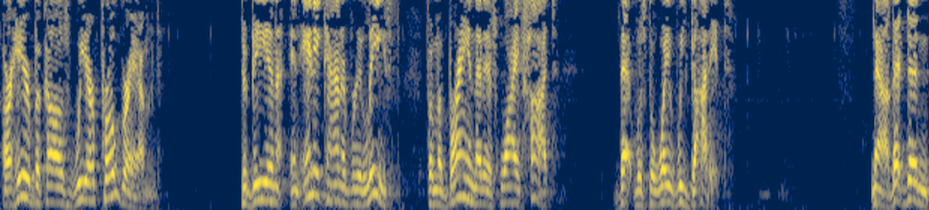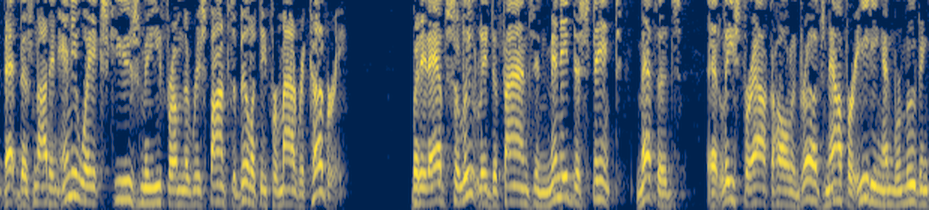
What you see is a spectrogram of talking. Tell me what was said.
are here because we are programmed to be in, in any kind of relief from a brain that is white hot that was the way we got it. Now, that doesn't, that does not in any way excuse me from the responsibility for my recovery, but it absolutely defines in many distinct methods, at least for alcohol and drugs, now for eating and we're moving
